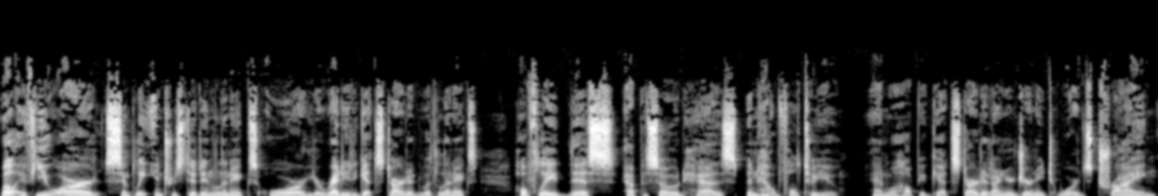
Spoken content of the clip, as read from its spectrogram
Well, if you are simply interested in Linux or you're ready to get started with Linux, hopefully this episode has been helpful to you and will help you get started on your journey towards trying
